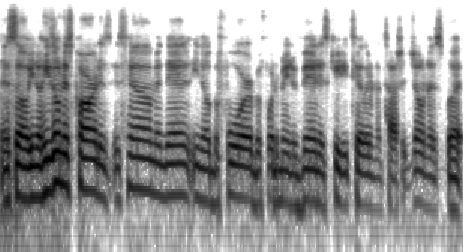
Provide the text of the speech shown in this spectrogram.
And so you know he's on this card is is him, and then you know before before the main event is Katie Taylor and Natasha Jonas. But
